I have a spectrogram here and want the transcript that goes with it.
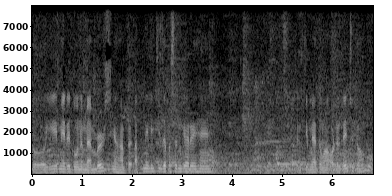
तो ये मेरे दोनों मेंबर्स यहाँ पर अपने लिए चीज़ें पसंद कर रहे हैं। क्योंकि मैं तो वहाँ ऑर्डर दे चुका हूँ।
